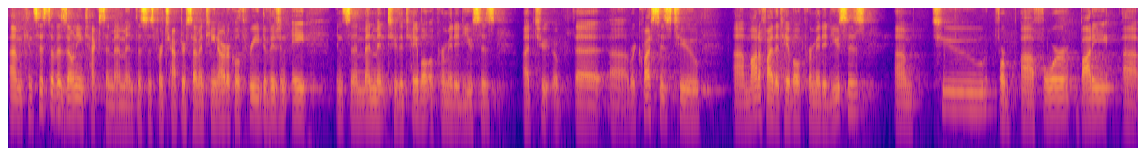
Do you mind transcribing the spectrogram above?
um, consists of a zoning text amendment. This is for Chapter 17, Article 3, Division 8. and It's an amendment to the table of permitted uses. Uh, to, uh, the uh, request is to modify the table of permitted uses um, to, for, uh, for body, uh,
